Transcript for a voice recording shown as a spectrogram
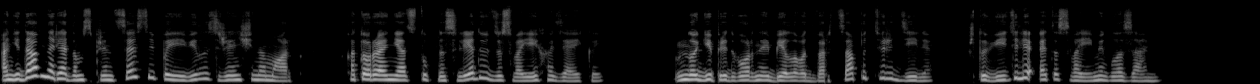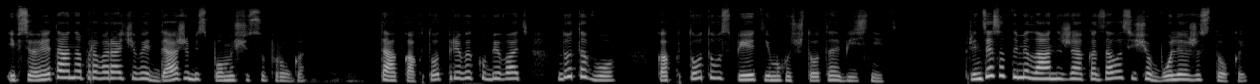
А недавно рядом с принцессой появилась женщина Марк, которая неотступно следует за своей хозяйкой. Многие придворные Белого дворца подтвердили, что видели это своими глазами. И все это она проворачивает даже без помощи супруга, так как тот привык убивать до того, как кто-то успеет ему хоть что-то объяснить. Принцесса Тамилана же оказалась еще более жестокой.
